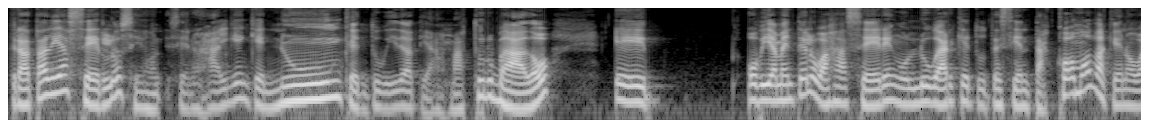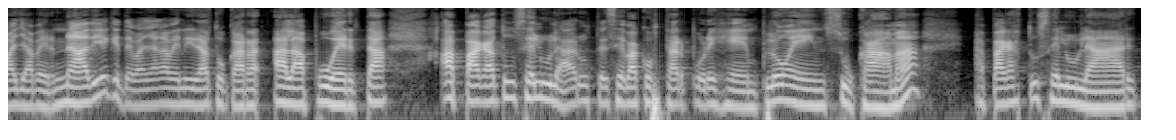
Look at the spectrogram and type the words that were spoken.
trata de hacerlo, si, si, no es alguien que nunca en tu vida te has masturbado, eh, obviamente lo vas a hacer en un lugar que tú te sientas cómoda, que no vaya a haber nadie, que te vayan a venir a tocar a la puerta, apaga tu celular, usted se va a acostar, por ejemplo, en su cama, apagas tu celular,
